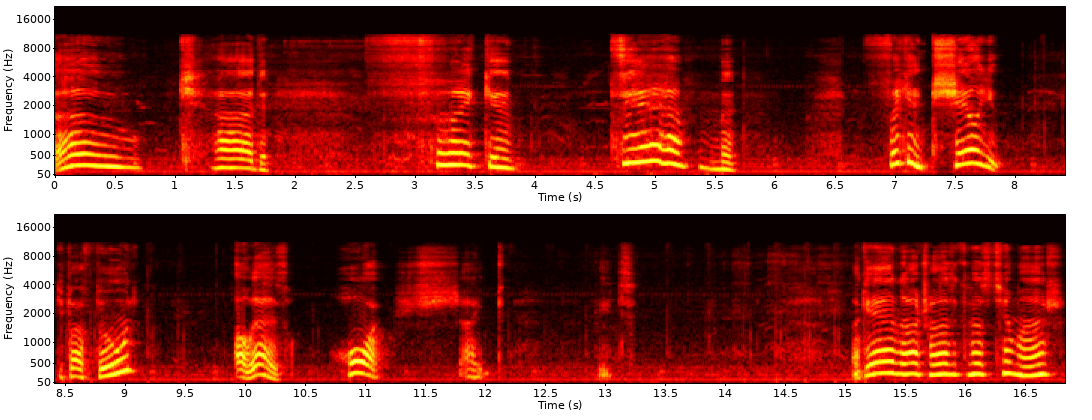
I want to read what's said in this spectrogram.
Oh, God. Freaking damn. Freaking chill, you, you buffoon. Oh, that is horse shite. Again, not trying to curse too much.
